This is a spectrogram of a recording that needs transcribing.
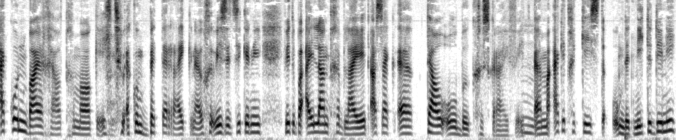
ek kon baie geld gemaak het. Ek kon bitter ryk nou gewees het. Seker nie, jy weet op 'n eiland gebly het as ek 'n uh, tell all boek geskryf het. Mm. Um, maar ek het gekies om dit nie te doen nie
